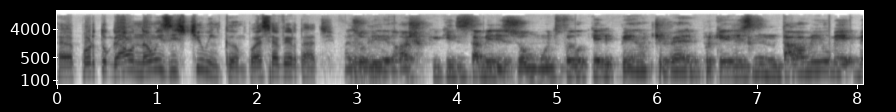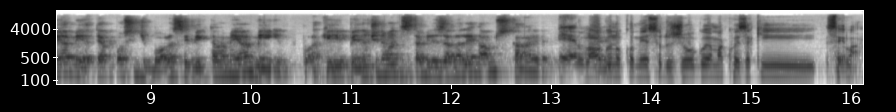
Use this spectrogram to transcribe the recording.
Eh, Portugal não existiu em campo, essa é a verdade. Mas ô, Bia, eu acho que o que destabilizou muito foi aquele pênalti, velho. Porque eles não estavam meio, meio, meio a meio. Até a posse de bola você vê que tava meio a meio. Pô, aquele pênalti deu uma destabilizada legal nos caras. É, logo no começo do jogo é uma coisa que, sei lá.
